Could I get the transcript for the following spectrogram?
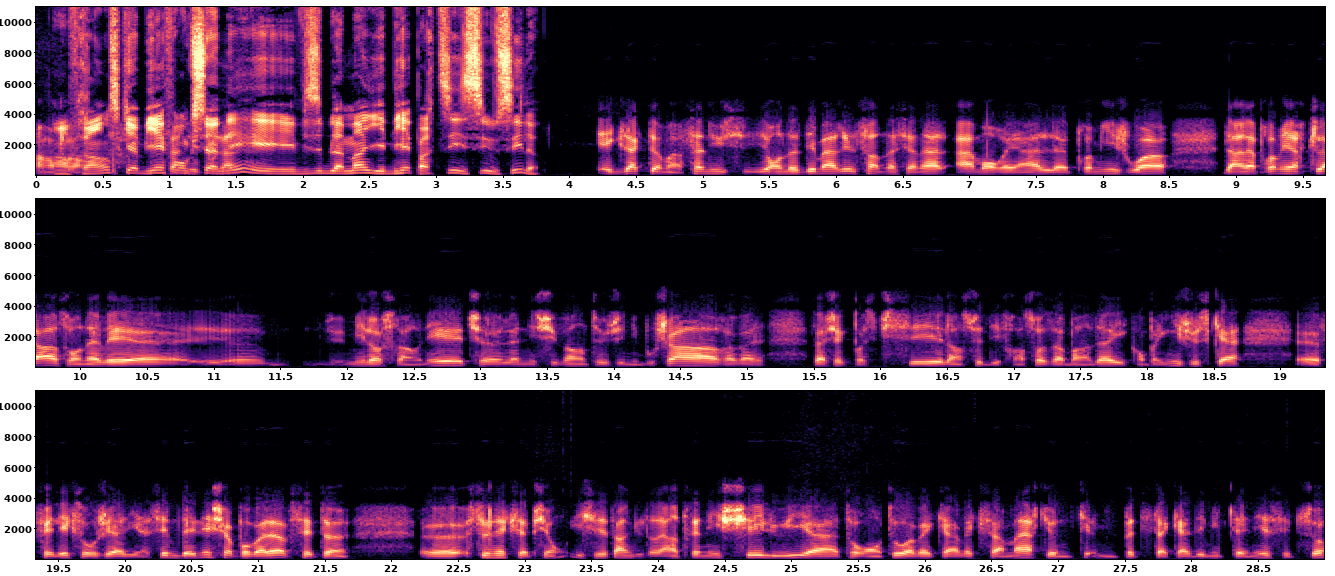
en, en France. qui a bien fonctionné et visiblement, il est bien parti ici aussi. Là. Exactement. Ça nous, on a démarré le Centre national à Montréal. Le premier joueur, dans la première classe, on avait euh, Milos Raonic, euh, l'année suivante Eugénie Bouchard, Vajek Pospisil, ensuite des François Abanda et compagnie, jusqu'à euh, Félix Auger-Aliassime. Denis Chapovalov, c'est un euh, c'est une exception. Il s'est entraîné chez lui à Toronto avec, avec sa mère qui a une, petite académie de tennis et tout ça.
